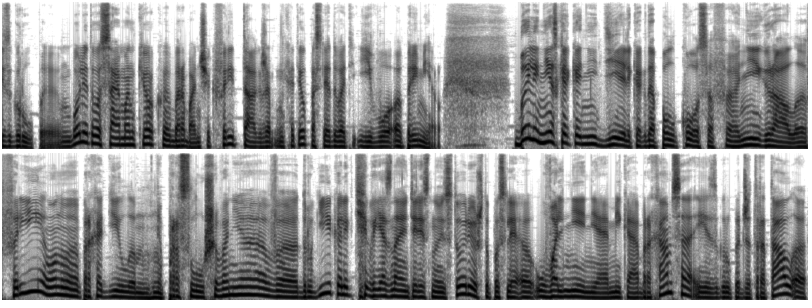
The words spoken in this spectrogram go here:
из группы. Более того, Саймон Кёрк, барабанщик Фри, также хотел последовать его э, примеру. Были несколько недель, когда Пол Косов э, не играл фри, он э, проходил прослушивания в другие коллективы. Я знаю интересную историю, что после увольнения Мика Абрахамса из группы Джетротал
